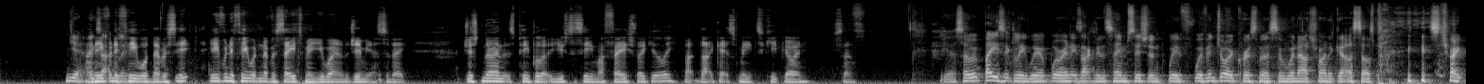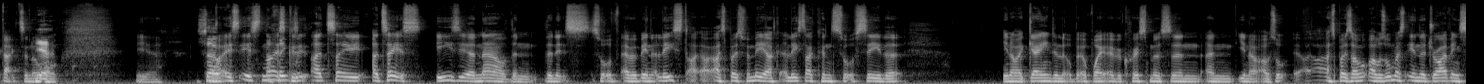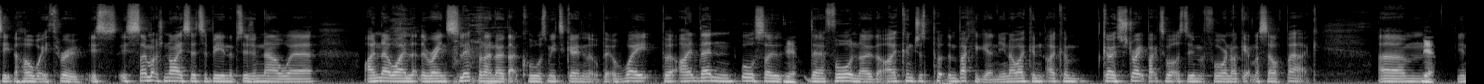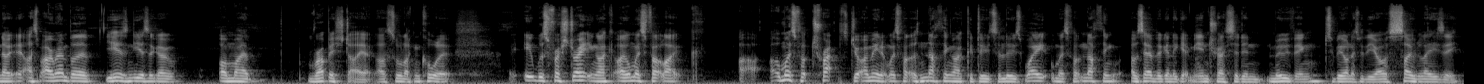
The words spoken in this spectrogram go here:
Yeah, and exactly. even if he would never, see, even if he would never say to me, "You weren't in the gym yesterday," just knowing that there's people that are used to see my face regularly, that, that gets me to keep going. So. Yeah, so basically we're, we're in exactly the same position. We've we've enjoyed Christmas and we're now trying to get ourselves back, straight back to normal. Yeah. yeah. So no, it's, it's nice because I'd say I'd say it's easier now than than it's sort of ever been. At least I, I suppose for me, I, at least I can sort of see that. You know, I gained a little bit of weight over Christmas, and and you know, I was I suppose I, I was almost in the driving seat the whole way through. It's it's so much nicer to be in the position now where I know I let the reins slip, and I know that caused me to gain a little bit of weight. But I then also, yeah. therefore, know that I can just put them back again. You know, I can I can go straight back to what I was doing before, and I'll get myself back. Um, yeah. You know, I, I remember years and years ago on my rubbish diet. That's all I can call it. It was frustrating. Like I almost felt like I almost felt trapped. Do you know what I mean? It almost felt there was nothing I could do to lose weight. Almost felt nothing I was ever going to get me interested in moving. To be honest with you, I was so lazy.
